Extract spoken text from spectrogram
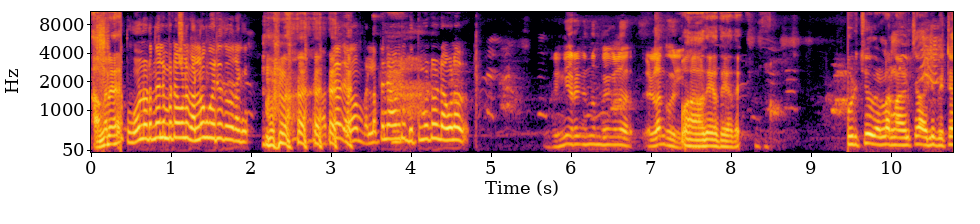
അങ്ങനെ വെള്ളം കോരി തുടങ്ങി. അത്ര വെള്ളത്തിന്റെ ആ ഒരു ബുദ്ധിമുട്ടുകൊണ്ട് അതെ അതെ അതെ. കുടിച്ച് വെള്ളം കാണിച്ച് അതിന് പിറ്റേ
